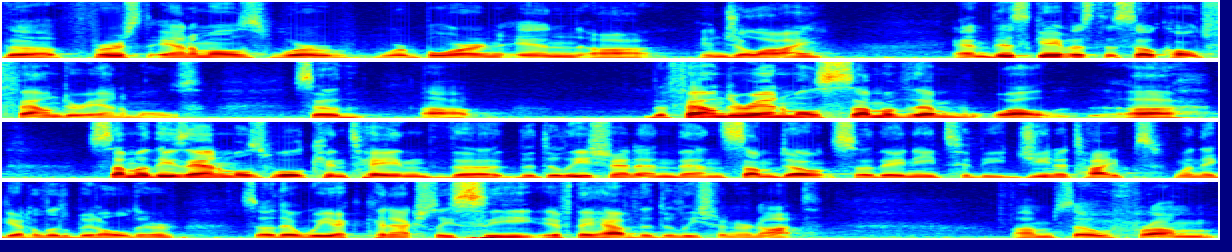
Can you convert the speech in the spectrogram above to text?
the first animals were, were born in, uh, in July. And this gave us the so-called founder animals. So uh, the founder animals, some of them, well, uh, some of these animals will contain the, the deletion and then some don't, so they need to be genotyped when they get a little bit older so that we can actually see if they have the deletion or not. Um, so from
